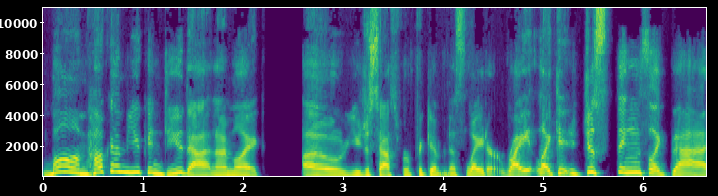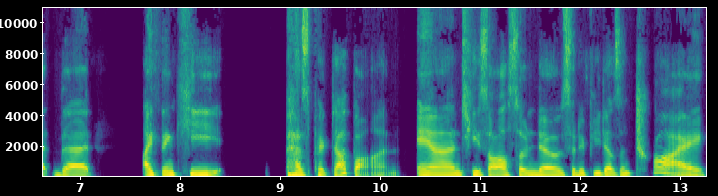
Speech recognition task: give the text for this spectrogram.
Mom, how come you can do that? And I'm like, oh, you just ask for forgiveness later, right? Like it, just things like that, that I think he has picked up on. And he's also knows that if he doesn't try,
